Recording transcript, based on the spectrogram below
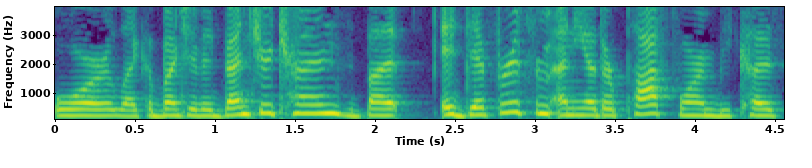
or like a bunch of adventure trends, but it differs from any other platform because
